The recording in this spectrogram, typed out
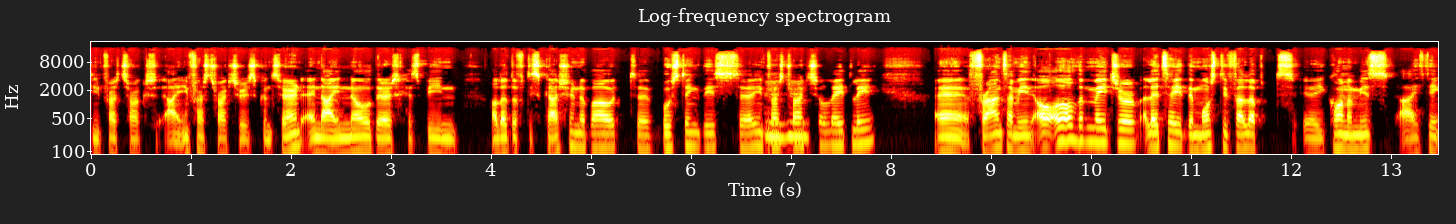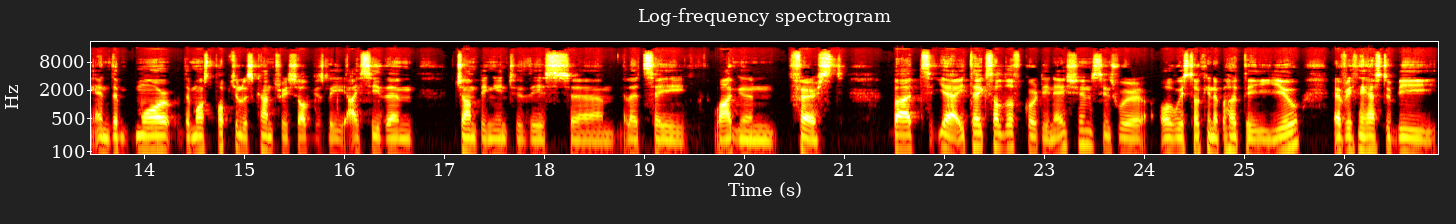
infrastructure uh, infrastructure is concerned. And I know there has been a lot of discussion about uh, boosting this uh, mm-hmm. infrastructure mm-hmm. lately. Uh, France, I mean, all, all, the major, let's say, the most developed uh, economies, I think, and the more the most populous countries, obviously, I see them jumping into this, um, let's say, wagon first. But yeah, it takes a lot of coordination since we're always talking about the EU. Everything has to be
